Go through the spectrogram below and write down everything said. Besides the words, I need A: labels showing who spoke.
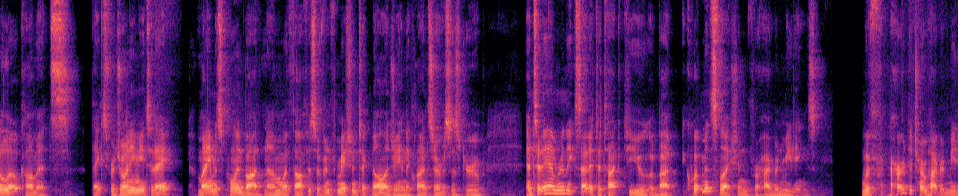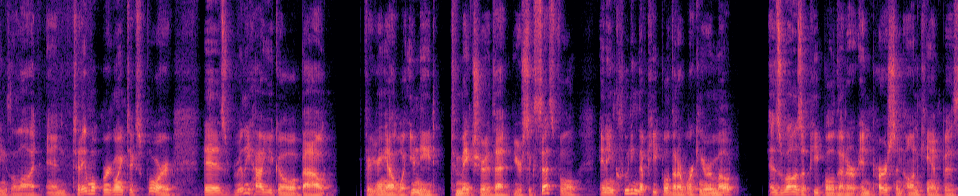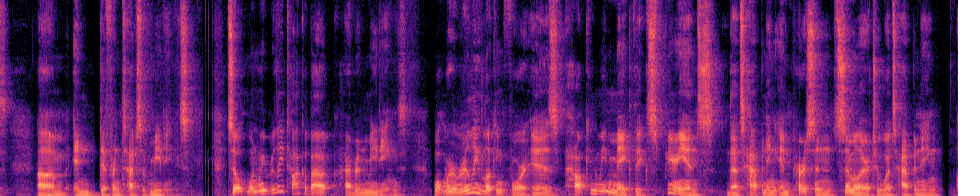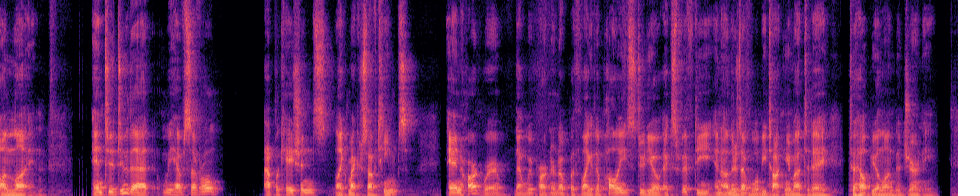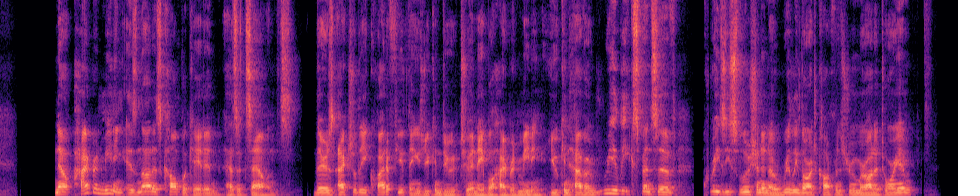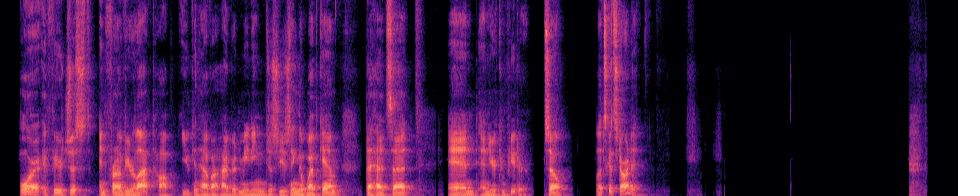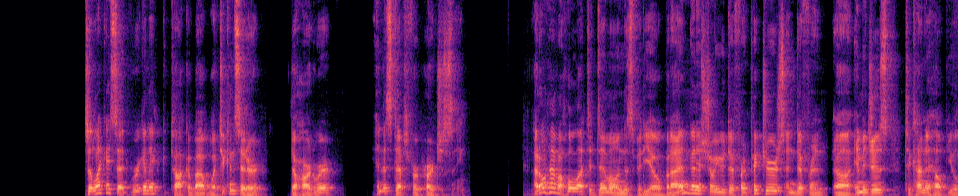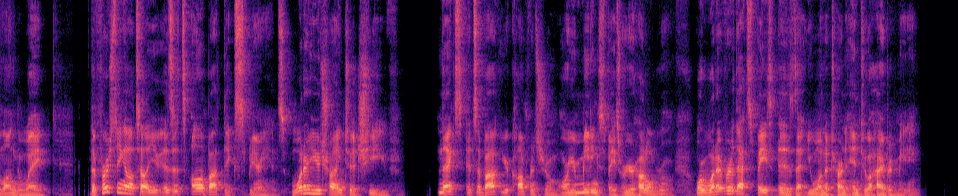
A: Hello, Comets. Thanks for joining me today. My name is Pulin Bhatt, and I'm with the Office of Information Technology in the Client Services Group. And today I'm really excited to talk to you about equipment selection for hybrid meetings. We've heard the term hybrid meetings a lot, and today what we're going to explore is really how you go about figuring out what you need to make sure that you're successful in including the people that are working remote as well as the people that are in person on campus um, in different types of meetings. So when we really talk about hybrid meetings, what we're really looking for is how can we make the experience that's happening in person similar to what's happening online. And to do that, we have several applications like Microsoft Teams and hardware that we've partnered up with like the Poly Studio X50 and others that we'll be talking about today to help you along the journey. Now, hybrid meeting is not as complicated as it sounds. There's actually quite a few things you can do to enable hybrid meeting. You can have a really expensive, crazy solution in a really large conference room or auditorium. Or if you're just in front of your laptop, you can have a hybrid meeting just using the webcam, the headset, and, and your computer. So let's get started. So like I said, we're going to talk about what to consider, the hardware, and the steps for purchasing. I don't have a whole lot to demo in this video, but I am going to show you different pictures and different uh, images to kind of help you along the way. The first thing I'll tell you is it's all about the experience. What are you trying to achieve? Next, it's about your conference room or your meeting space or your huddle room or whatever that space is that you want to turn into a hybrid meeting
